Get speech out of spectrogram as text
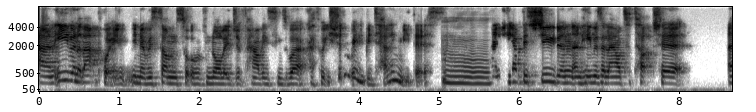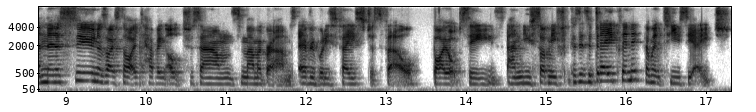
And even at that point, you know, with some sort of knowledge of how these things work, I thought, you shouldn't really be telling me this. Mm. And she had this student, and he was allowed to touch it. And then as soon as I started having ultrasounds, mammograms, everybody's face just fell, biopsies. And you suddenly, because it's a day clinic, I went to UCH,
